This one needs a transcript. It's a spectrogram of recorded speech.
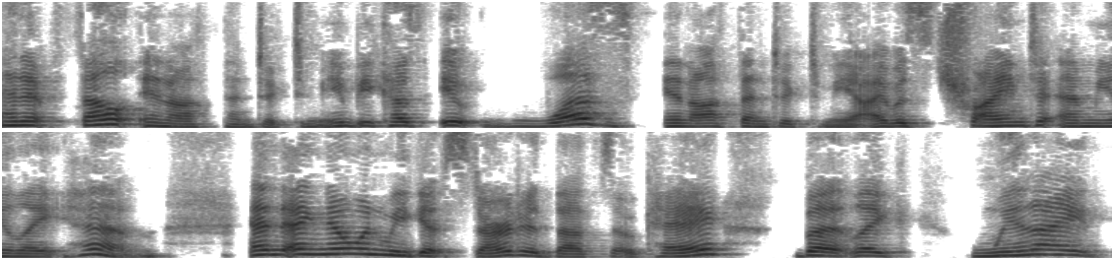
And it felt inauthentic to me because it was inauthentic to me. I was trying to emulate him. And I know when we get started, that's okay. But like, when I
